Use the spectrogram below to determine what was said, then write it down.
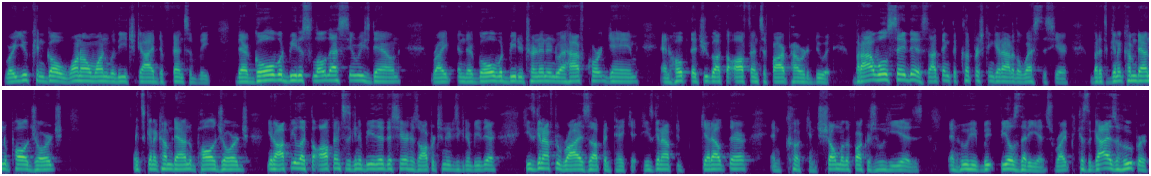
where you can go one on one with each guy defensively. Their goal would be to slow that series down right? And their goal would be to turn it into a half court game and hope that you got the offensive firepower to do it. But I will say this I think the Clippers can get out of the West this year, but it's going to come down to Paul George. It's going to come down to Paul George. You know, I feel like the offense is going to be there this year. His opportunity is going to be there. He's going to have to rise up and take it. He's going to have to get out there and cook and show motherfuckers who he is and who he be- feels that he is, right? Because the guy is a hooper.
